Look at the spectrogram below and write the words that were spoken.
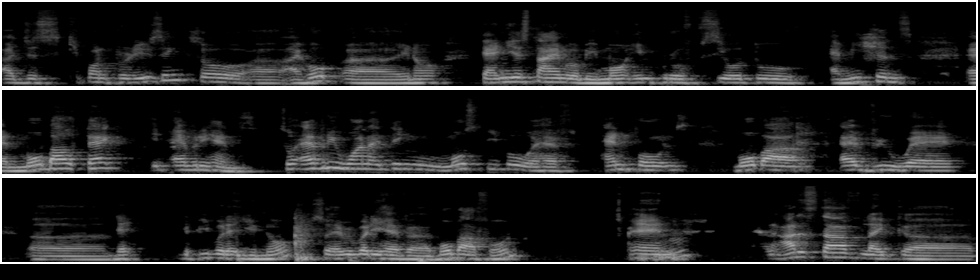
are just keep on producing. So uh, I hope, uh, you know, ten years time will be more improved CO2 emissions and mobile tech in every hands. So everyone, I think most people will have handphones, mobile everywhere. Uh, that the people that you know, so everybody have a mobile phone, and Mhm. and other stuff like uh,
